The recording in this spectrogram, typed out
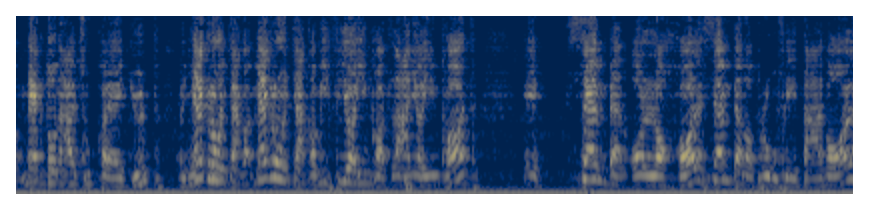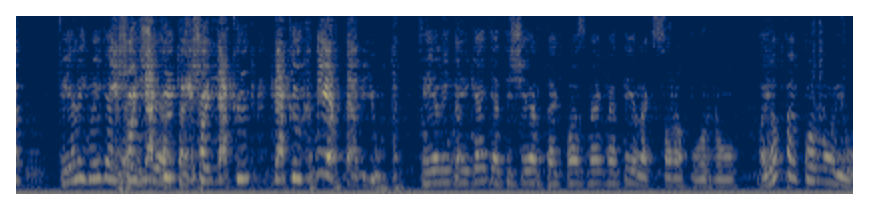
McDonald'sukkal együtt, hogy megrontják a, megrontják a mi fiainkat, lányainkat, eh, szemben Allahal, szemben a profétával, Félig még És egyet hogy is nekünk, értek. és hogy nekünk, nekünk miért nem jut? Félig még egyet is értek, bazd meg, mert tényleg szar a pornó. A japán pornó jó.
